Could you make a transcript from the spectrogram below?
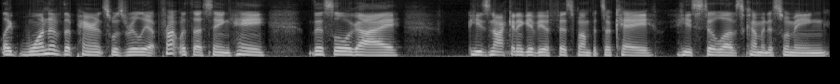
like one of the parents was really upfront with us saying hey this little guy he's not going to give you a fist bump it's okay he still loves coming to swimming.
